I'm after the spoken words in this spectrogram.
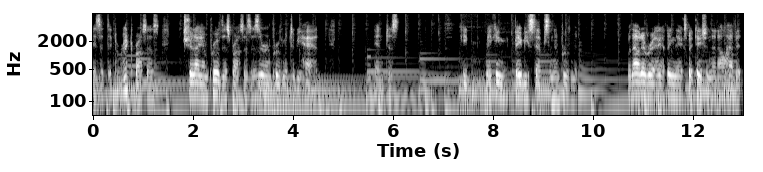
is it the correct process? Should I improve this process? Is there improvement to be had? And just keep making baby steps and improvement without ever having the expectation that I'll have it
